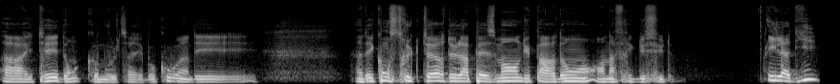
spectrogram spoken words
a été, donc, comme vous le savez beaucoup, un des constructeurs de l'apaisement, du pardon en Afrique du Sud. Il a dit,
